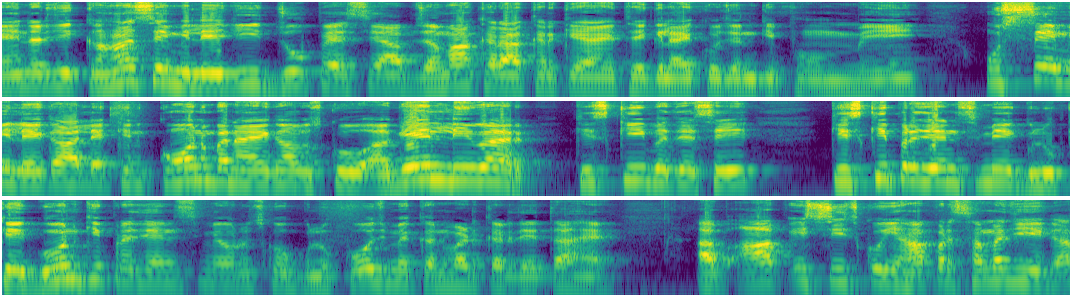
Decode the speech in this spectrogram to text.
एनर्जी कहाँ से मिलेगी? जो पैसे आप जमा करा करके आए थे ग्लाइकोजन की फॉर्म में, उससे मिलेगा। लेकिन कौन बनाएगा उसको? Again liver. किसकी वजह से? किसकी प्रेजेंस में? ग्लूकेगोन की प्रेजेंस में और उसको ग्लूकोज में कन्वर्ट कर देता है। अब आप इस चीज़ को यहाँ पर समझिएगा।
